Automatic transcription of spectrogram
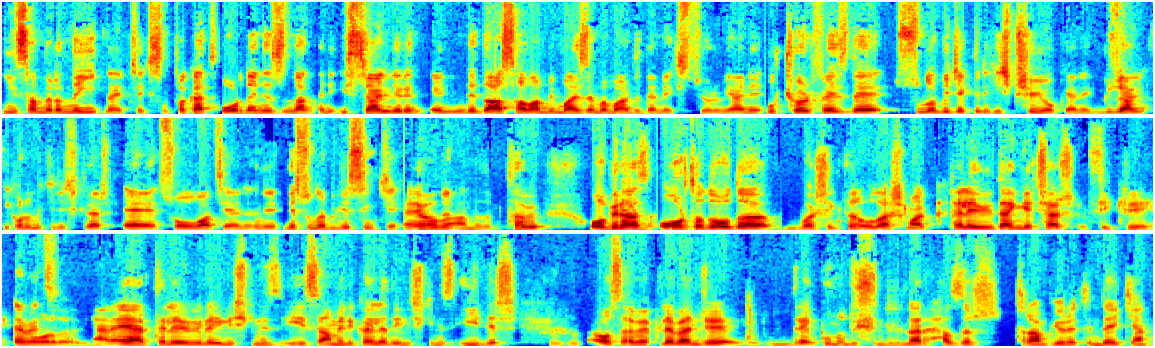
insanlara neyi ikna edeceksin? Fakat orada en azından hani İsraillerin elinde daha sağlam bir malzeme vardı demek istiyorum. Yani bu körfezde sunabilecekleri hiçbir şey yok. Yani güzel ekonomik ilişkiler. E, so what yani? Hani ne sunabilirsin ki? Eyvallah anladım. Tabii o biraz Orta Doğu'da Washington'a ulaşmak Tel Aviv'den geçer fikri evet. orada. Yani eğer Tel Aviv ile ilişkiniz iyiyse Amerika ile de ilişkiniz iyidir. Hı hı. O sebeple bence direkt bunu düşündüler. Hazır Trump yönetimdeyken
